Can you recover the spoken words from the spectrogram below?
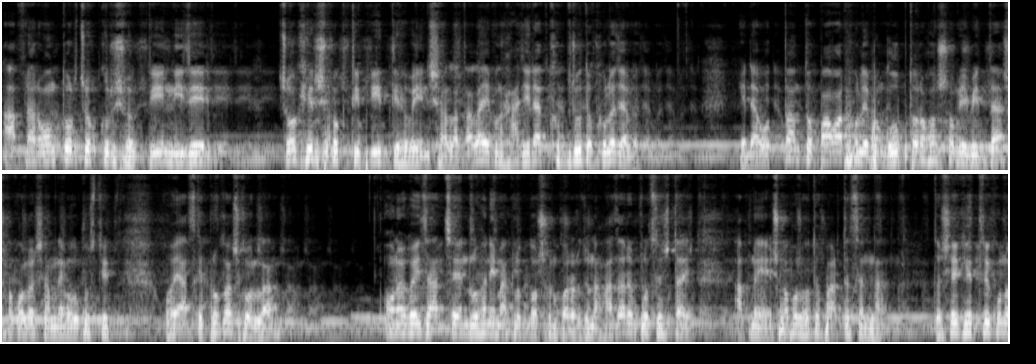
আপনার অন্তর্চক্ষুর শক্তি, নিজের চোখের শক্তি বৃদ্ধি হবে ইনশাল্লাহ তালা এবং হাজিরাত খুব দ্রুত খুলে যাবে। এটা অত্যন্ত পাওয়ারফুল এবং গুপ্ত রহস্যময় বিদ্যা সকলের সামনে আমি উপস্থিত হয়ে আজকে প্রকাশ করলাম। অনেকেই চাচ্ছেন রুহানি মাকলুক দর্শন করার জন্য। হাজারো প্রচেষ্টায় আপনি সফল হতে পারতেছেন না। তো সেক্ষেত্রে কোনো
